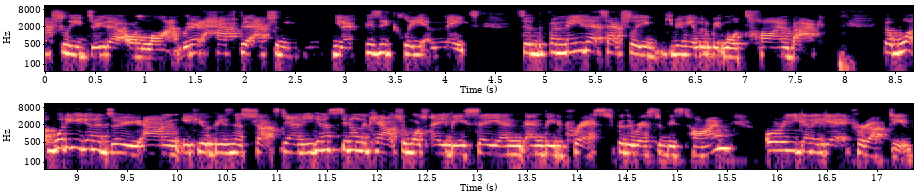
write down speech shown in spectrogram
actually do that online. We don't have to actually, you know, physically meet. So for me, that's actually giving me a little bit more time back. But what, what are you going to do um, if your business shuts down? Are you going to sit on the couch and watch ABC and, and be depressed for the rest of this time? Or are you going to get productive?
